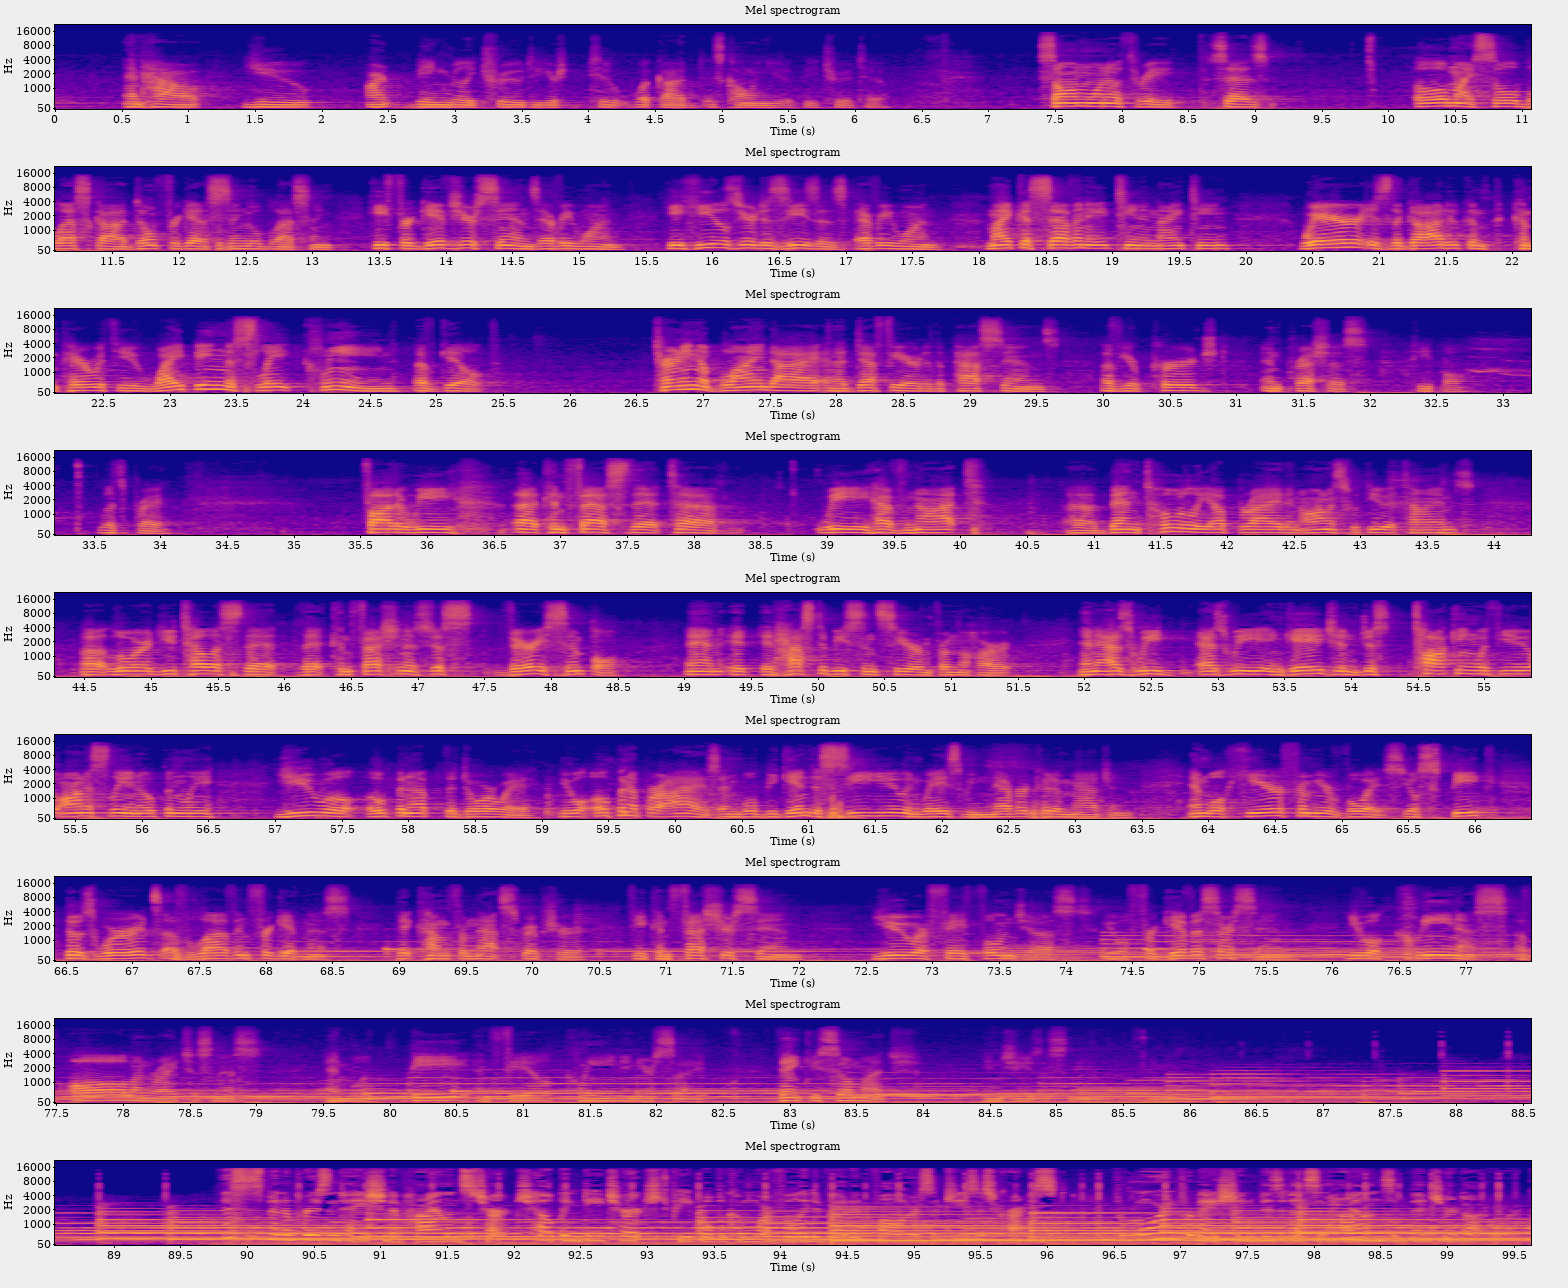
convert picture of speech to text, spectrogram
and how you aren't being really true to, your, to what God is calling you to be true to. Psalm 103 says, Oh, my soul, bless God. Don't forget a single blessing. He forgives your sins, every one. He heals your diseases, every one. Micah 7 18 and 19. Where is the God who can compare with you, wiping the slate clean of guilt, turning a blind eye and a deaf ear to the past sins of your purged and precious people? Let's pray. Father, we uh, confess that uh, we have not uh, been totally upright and honest with you at times. Uh, Lord, you tell us that, that confession is just very simple and it, it has to be sincere and from the heart. And as we, as we engage in just talking with you honestly and openly, you will open up the doorway. You will open up our eyes and we'll begin to see you in ways we never could imagine. And we'll hear from your voice. You'll speak those words of love and forgiveness that come from that scripture. If you confess your sin, you are faithful and just. You will forgive us our sin you will clean us of all unrighteousness and will be and feel clean in your sight. Thank you so much. In Jesus' name, amen. This has been a presentation of Highlands Church, helping de-churched people become more fully devoted followers of Jesus Christ. For more information, visit us at highlandsadventure.org.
